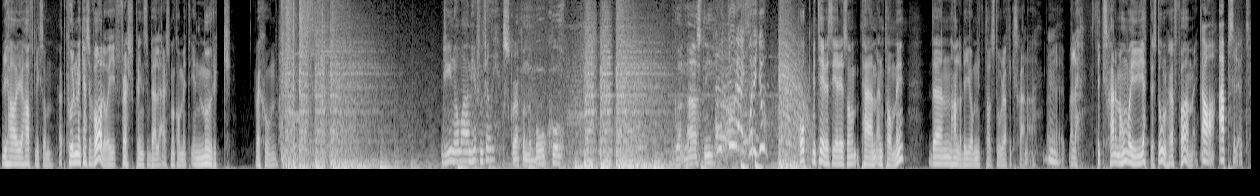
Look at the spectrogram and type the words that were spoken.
Vi har ju haft liksom, att kulmen kanske var då i Fresh Prince of Bel-Air som har kommit i en mörk version. Do you know why I'm here from Philly? Scrapping the bull court. Got nasty. Och med tv-serier som Pam and Tommy, den handlade ju om 90-talets stora fixstjärna. Mm. Eh, eller fixstjärna, men hon var ju jättestor har jag för mig. ja, absolut.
